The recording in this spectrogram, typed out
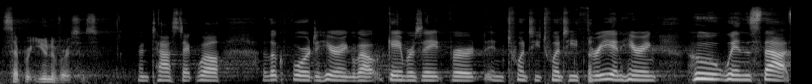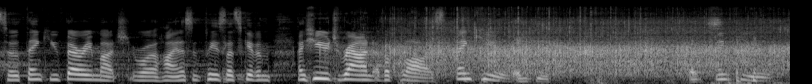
separate universes. Fantastic. Well, I look forward to hearing about Gamers 8 for in 2023 and hearing who wins that. So thank you very much, Royal Highness, and please let's give him a huge round of applause. Thank you. Thank you. Thanks. Thank you.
